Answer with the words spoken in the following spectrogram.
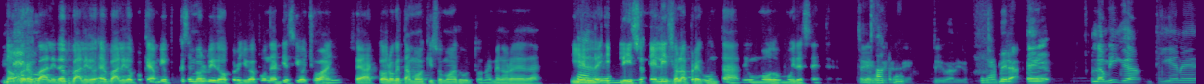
No, pero es válido, es válido, es válido, porque a mí porque se me olvidó, pero yo iba a poner 18 años. O sea, todos los que estamos aquí somos adultos, no hay menores de edad. Y él, hizo, él hizo la pregunta de un modo muy decente. Sí, sí, sí, válido. Mira, eh, la amiga tiene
